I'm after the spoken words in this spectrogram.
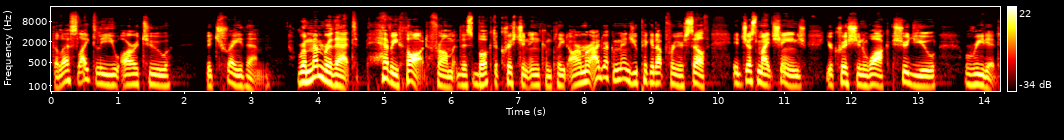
the less likely you are to betray them. Remember that heavy thought from this book, The Christian in Complete Armor. I'd recommend you pick it up for yourself. It just might change your Christian walk should you read it.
